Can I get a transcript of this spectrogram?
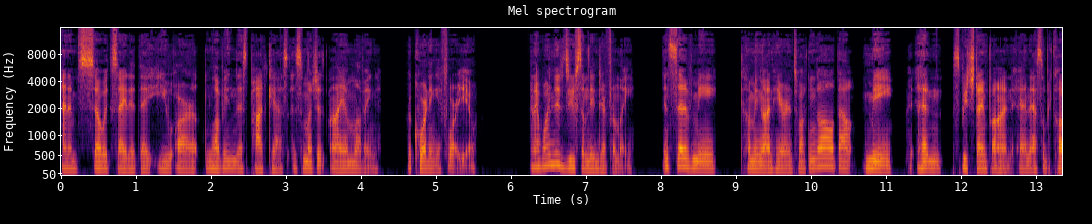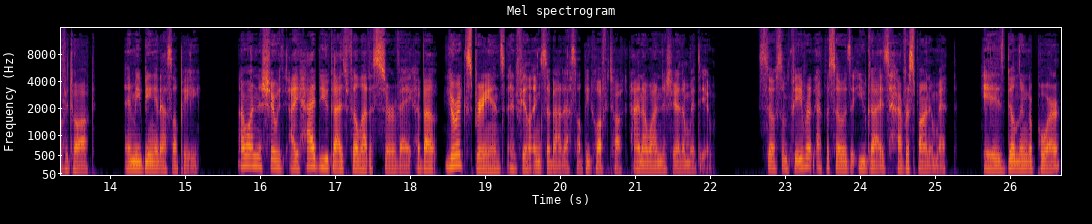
And I'm so excited that you are loving this podcast as much as I am loving recording it for you. And I wanted to do something differently. Instead of me coming on here and talking all about me and Speech Time Fun and SLP Coffee Talk and me being an SLP. I wanted to share with I had you guys fill out a survey about your experience and feelings about SLP Coffee Talk, and I wanted to share them with you. So, some favorite episodes that you guys have responded with is building rapport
